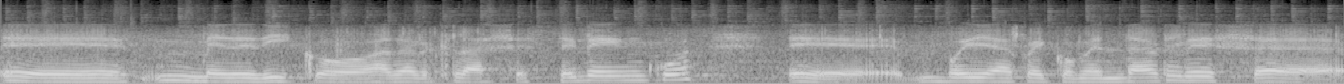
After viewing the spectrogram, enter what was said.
Eh, me dedico a dar clases de lengua. Eh, voy a recomendarles eh,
